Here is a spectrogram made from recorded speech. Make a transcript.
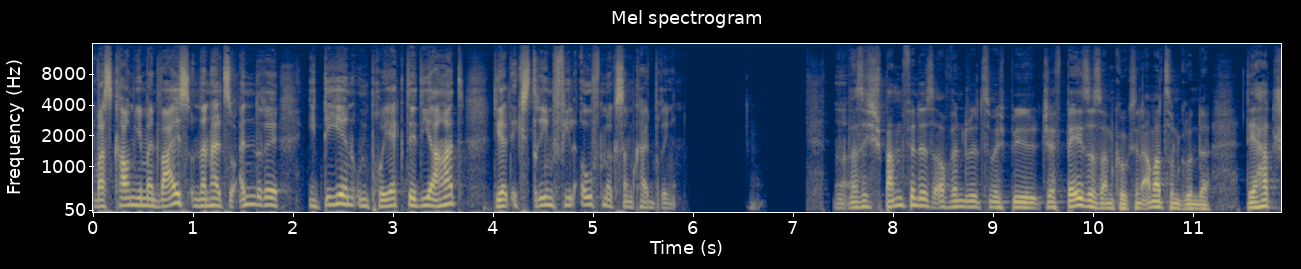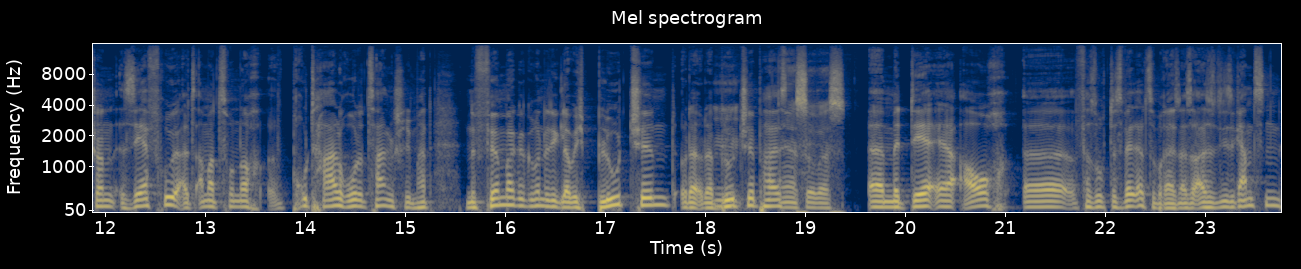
was kaum jemand weiß und dann halt so andere Ideen und Projekte, die er hat, die halt extrem viel Aufmerksamkeit bringen. Ja. Was ich spannend finde, ist auch, wenn du dir zum Beispiel Jeff Bezos anguckst, den Amazon-Gründer, der hat schon sehr früh, als Amazon noch brutal rote Zahlen geschrieben hat, eine Firma gegründet, die, glaube ich, Blue Chip oder, oder Blue mhm. Chip heißt. Ja, sowas. Äh, mit der er auch äh, versucht, das Weltall zu bereisen. Also, also diese ganzen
